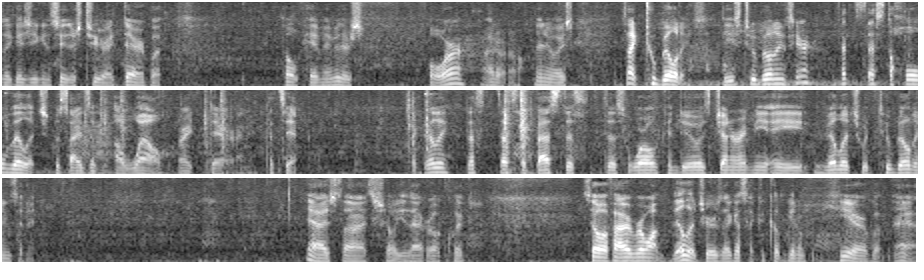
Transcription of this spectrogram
Like as you can see, there's two right there. But okay, maybe there's four. I don't know. Anyways, it's like two buildings. These two buildings here. That's that's the whole village. Besides a, a well right there. I mean, that's it. Like really? That's that's the best this this world can do is generate me a village with two buildings in it. Yeah, I just thought I'd show you that real quick. So if I ever want villagers, I guess I could come get them from here, but yeah.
